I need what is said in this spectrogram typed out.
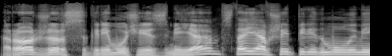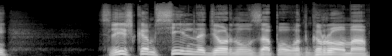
Роджерс, гремучая змея, стоявший перед мулами, — слишком сильно дернул за повод грома,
